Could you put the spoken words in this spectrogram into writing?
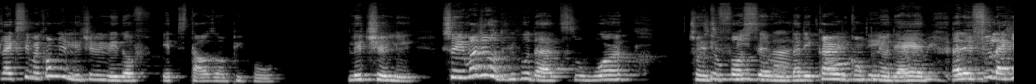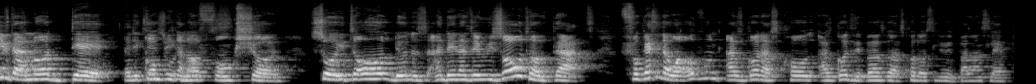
like see my company literally laid off eight thousand people. Literally. So imagine all the people that work 24 7 that they carry the company day, on their head. that they feel like if they're not there that the company cannot not- function. So it's all the owners and then as a result of that forgetting that we're often as god has called as god is a balanced god has called us to live a balanced life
